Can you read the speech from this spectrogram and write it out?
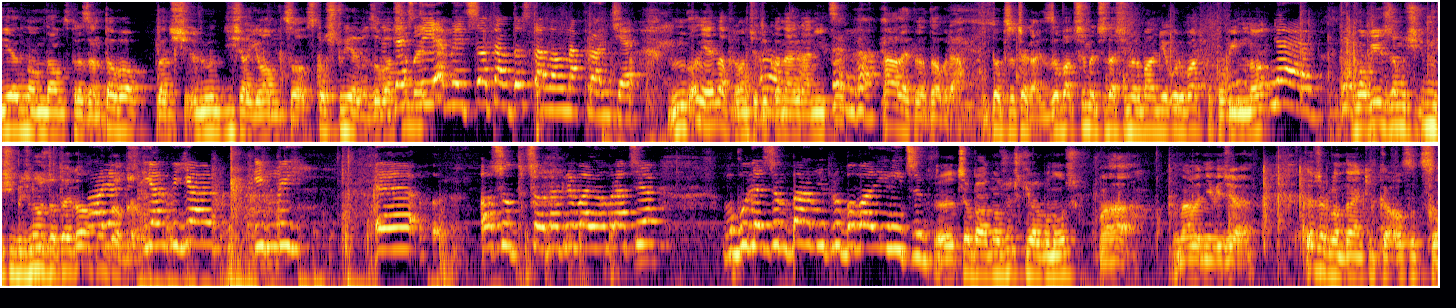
i jedną nam sprezentował. Dla dziś, dzisiaj ją co skosztujemy, zobaczymy. Testujemy, co tam dostawał na froncie. No nie na froncie, tylko na granicy. No. Ale to dobra. To co, czekaj, zobaczymy czy da się normalnie urwać, bo powinno. Nie, Mówisz, że musi, musi być nóż do tego? no No jak, dobra. jak widziałem innych e, osób, co nagrywają rację, w ogóle zębami próbowali niczym. E, Trzeba nożyczki albo nóż? Aha, nawet nie wiedziałem. Też oglądałem kilka osób, co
